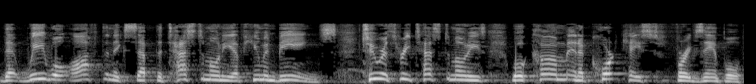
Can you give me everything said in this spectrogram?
that we will often accept the testimony of human beings. Two or three testimonies will come in a court case, for example,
